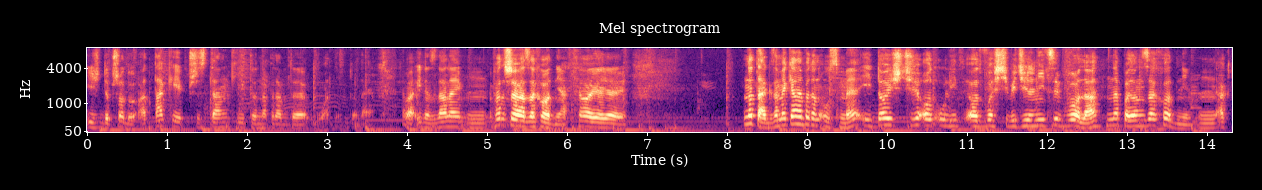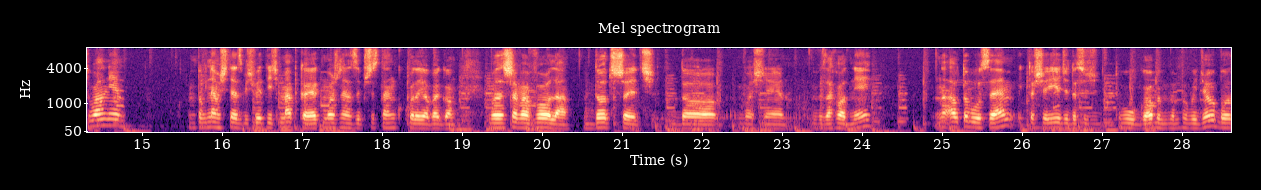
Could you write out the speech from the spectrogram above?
iść do przodu, a takie przystanki to naprawdę ładnie wyglądają. Dobra, idąc dalej. mm, Warszawa Zachodnia. No tak, zamykamy peron ósmy i dojście od, ulic, od właściwie dzielnicy Wola na peron zachodni. Mm, Aktualnie powinna się teraz wyświetlić mapka, jak można z przystanku kolejowego Warszawa Wola dotrzeć do właśnie zachodniej no, autobusem i to się jedzie dosyć długo, bym, bym powiedział, bo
